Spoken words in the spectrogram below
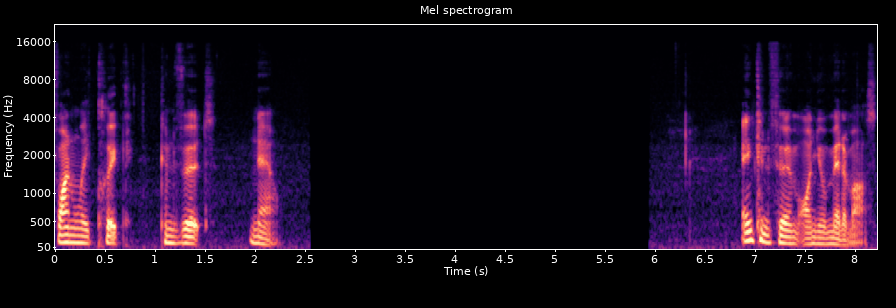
finally click convert now and confirm on your MetaMask.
